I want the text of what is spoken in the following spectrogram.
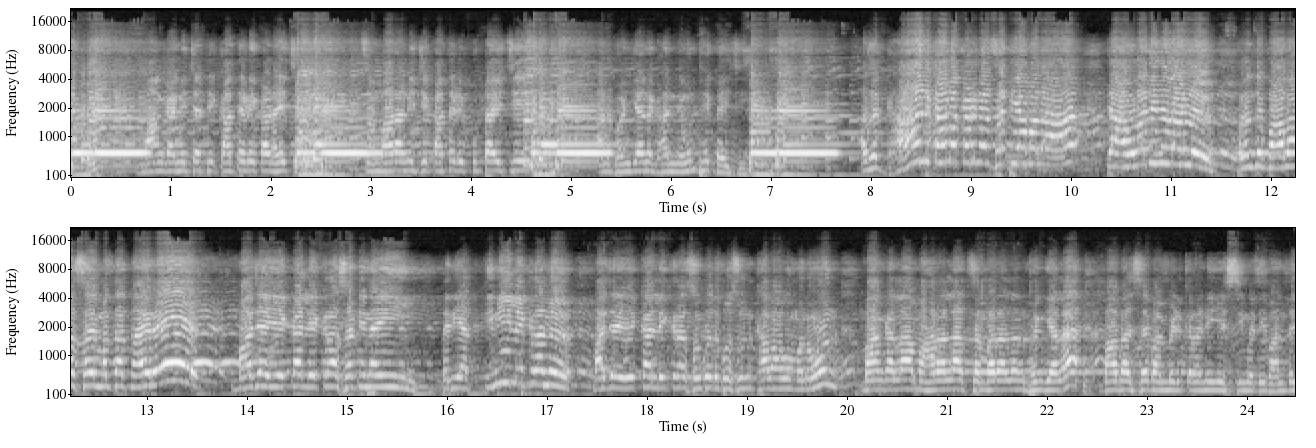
मांगानीच्या ते कातडे काढायचे संभारानीचे कातडे कुटायचे आणि भंग्यानं घाण नेऊन फेकायची. असं घाण काम त्या अवलादीने लावलं. परंतु बाबासाहेब म्हणतात नाही रे माझ्या एका लेकरासाठी नाही तर या तिन्ही लेकरानं माझ्या एका लेकरासोबत बसून खावावं म्हणून मांगाला महाराला चंभाराला भंग्याला बाबासाहेब आंबेडकरांनी एसी मध्ये बांधलं.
